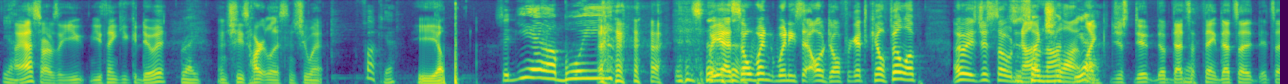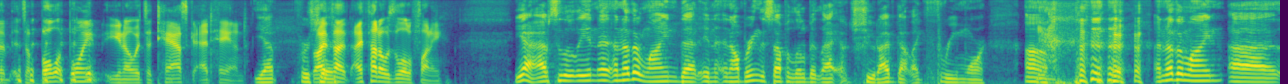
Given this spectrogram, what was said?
Yeah. I asked her. I was like, "You you think you could do it?" right And she's heartless, and she went, fuck yeah "Yep." said yeah boy But yeah, so when when he said, "Oh, don't forget to kill Philip," it was just so Just so non- nonchalant. yeah. Like, just dude, that's a thing. That's a it's a it's a bullet point. You know, it's a task at hand. yep for So sure I thought I thought it was a little funny. Yeah, absolutely. And uh, another line that, and, and I'll bring this up a little bit. Like, oh, shoot, I've got like three more. Um, another line uh,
